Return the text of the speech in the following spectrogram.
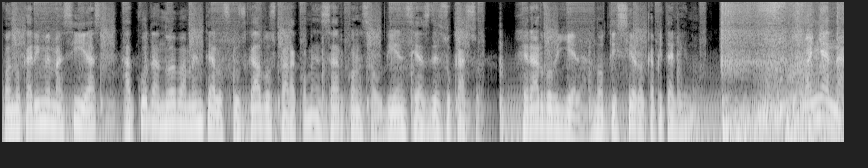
cuando Karime Macías acuda nuevamente a los juzgados para comenzar con las audiencias de su caso. Gerardo Villela, Noticiero Capitalino. Mañana,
